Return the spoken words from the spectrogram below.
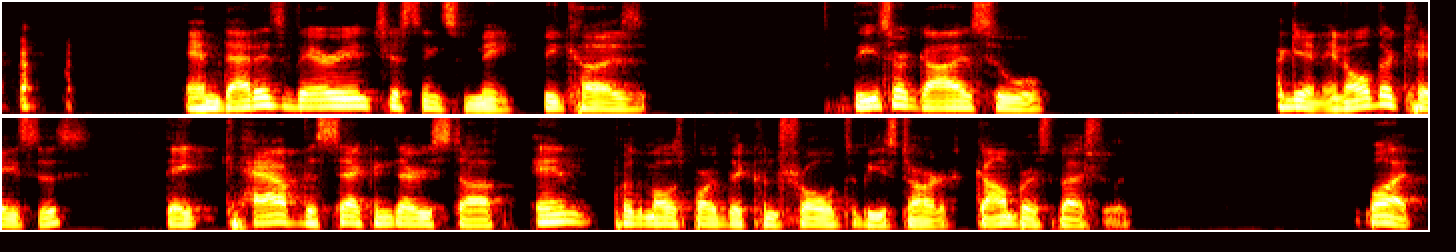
and that is very interesting to me because these are guys who, again, in all their cases, they have the secondary stuff and for the most part, the control to be started, Gomber especially. But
